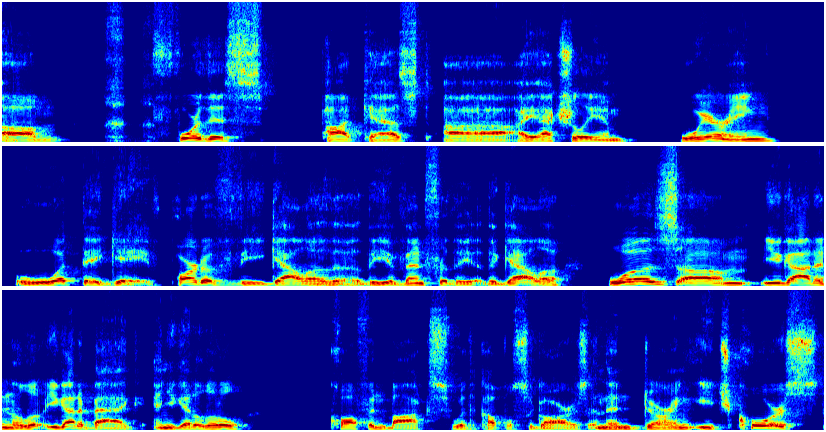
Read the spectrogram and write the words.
Um, for this podcast, uh, I actually am wearing what they gave. Part of the gala, the, the event for the, the gala was um, you got in a little, you got a bag and you get a little coffin box with a couple cigars. And then during each course,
